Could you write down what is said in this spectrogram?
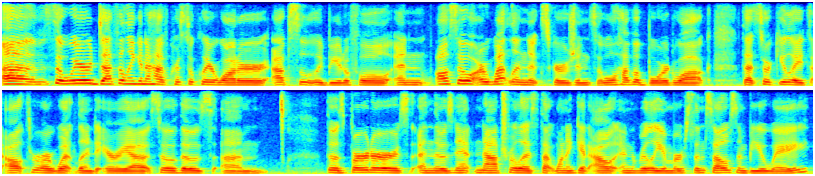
um, so we're definitely going to have crystal clear water, absolutely beautiful, and also our wetland excursion. So we'll have a boardwalk that circulates out through our wetland area. So those um, those birders and those nat- naturalists that want to get out and really immerse themselves and be away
